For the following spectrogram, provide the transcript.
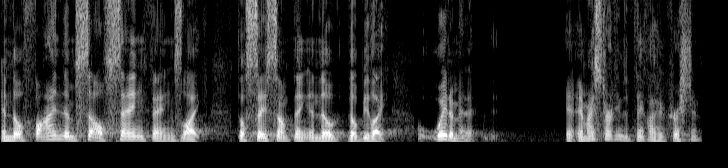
And they'll find themselves saying things like, they'll say something and they'll, they'll be like, wait a minute, am I starting to think like a Christian?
